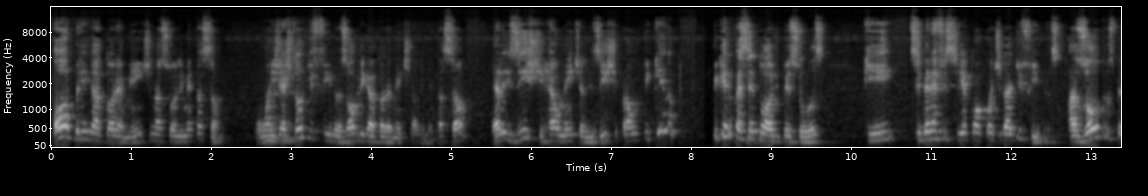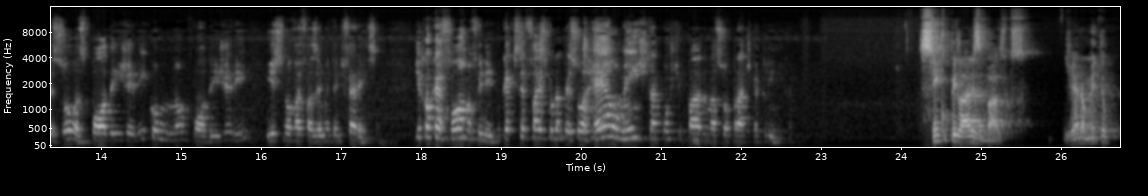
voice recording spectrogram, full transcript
obrigatoriamente na sua alimentação. Uma uhum. ingestão de fibras obrigatoriamente na alimentação, ela existe, realmente ela existe para um pequeno, pequeno percentual de pessoas que se beneficia com a quantidade de fibras. As outras pessoas podem ingerir como não podem ingerir, e isso não vai fazer muita diferença. De qualquer forma, Felipe, o que, é que você faz quando a pessoa realmente está constipada na sua prática clínica? Cinco pilares básicos. Geralmente eu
